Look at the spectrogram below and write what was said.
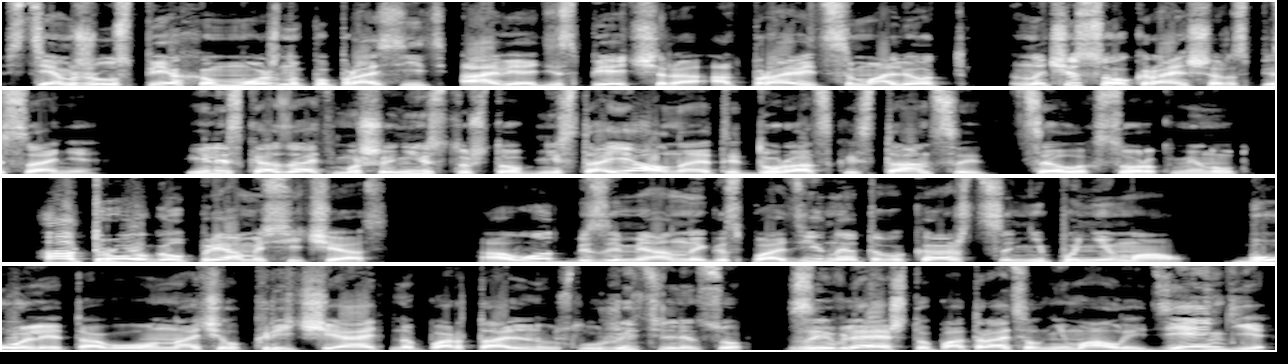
С тем же успехом можно попросить авиадиспетчера отправить самолет на часок раньше расписания. Или сказать машинисту, чтобы не стоял на этой дурацкой станции целых 40 минут, а трогал прямо сейчас. А вот безымянный господин этого, кажется, не понимал. Более того, он начал кричать на портальную служительницу, заявляя, что потратил немалые деньги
